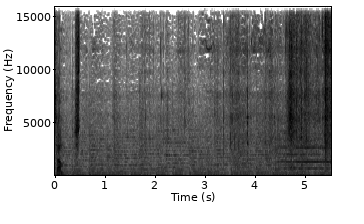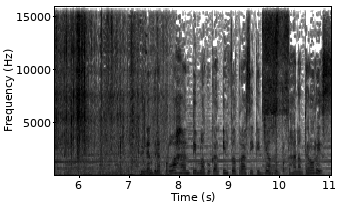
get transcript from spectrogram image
Sam. Dengan gerak perlahan, tim melakukan infiltrasi ke jantung pertahanan teroris.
